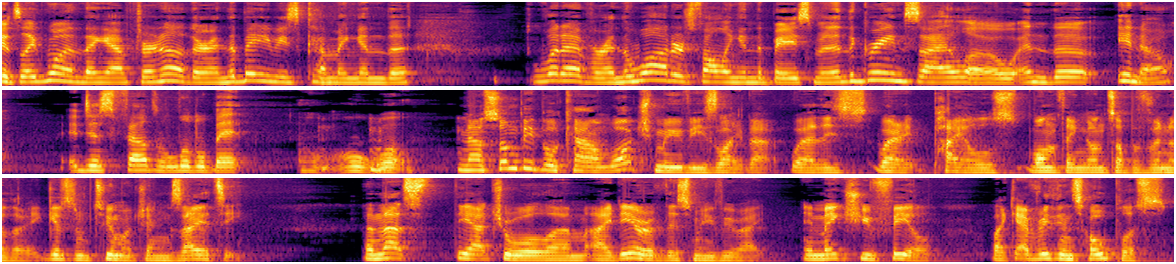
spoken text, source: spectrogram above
it's like one thing after another, and the baby's coming, and the whatever, and the water's falling in the basement, and the grain silo, and the, you know, it just felt a little bit, oh, oh whoa. Now, some people can't watch movies like that where there's where it piles one thing on top of another. It gives them too much anxiety, and that's the actual um, idea of this movie, right? It makes you feel like everything's hopeless.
